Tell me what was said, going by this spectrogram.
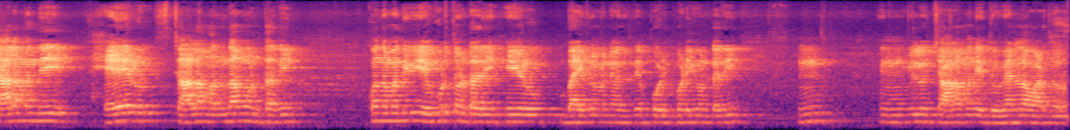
చాలా మంది హెయిర్ చాలా మందంగా ఉంటుంది. కొంతమందికి ఎగురుతుంటుంది హెయిర్ బైక్ల మీద వెళ్తే పొడి పొడిగా ఉంటుంది. వీళ్ళు చాలా మంది దువ్వెనలా వాడతారు.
